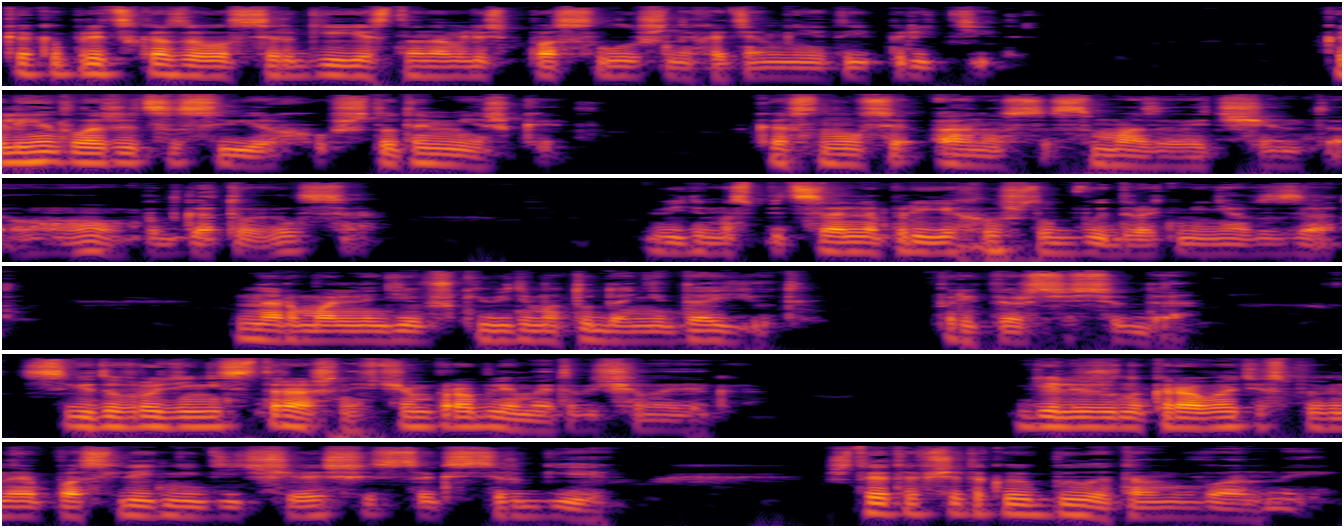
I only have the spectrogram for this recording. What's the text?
Как и предсказывал Сергей, я становлюсь послушной, хотя мне это и претит. Клиент ложится сверху, что-то мешкает. Коснулся ануса, смазывает чем-то. О, подготовился. Видимо, специально приехал, чтобы выдрать меня в зад. Нормальной девушке, видимо, туда не дают. Приперся сюда. С виду вроде не страшный. В чем проблема этого человека? Я лежу на кровати, вспоминая последний дичайший секс с. Что это вообще такое было там в ванной?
